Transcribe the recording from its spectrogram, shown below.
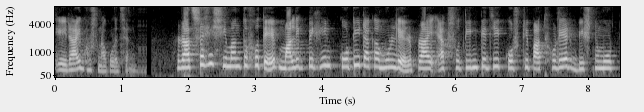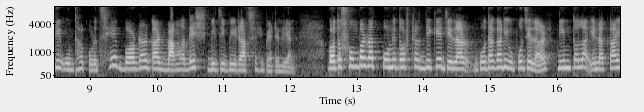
এই রায় ঘোষণা করেছেন। রাজশাহী সীমান্ত হতে মালিকবিহীন কোটি টাকা মূল্যের প্রায় একশো তিন কেজি কোষ্ঠী পাথরের বিষ্ণুমূর্তি উদ্ধার করেছে border guard Bangladesh BGB Rajshahi battalion. গত সোমবার রাত পৌনে দশটার দিকে জেলার গোদাগাড়ি উপজেলার নিমতলা এলাকায়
